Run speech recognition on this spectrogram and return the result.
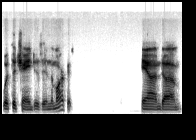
with the changes in the market. And um,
